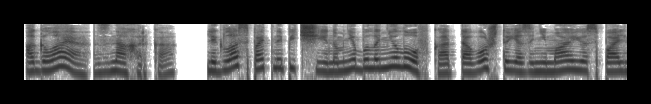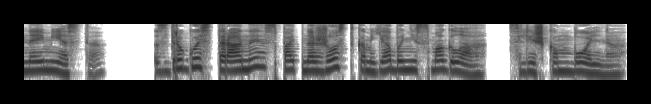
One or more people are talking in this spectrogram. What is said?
Аглая, знахарка, Легла спать на печи, но мне было неловко от того, что я занимаю ее спальное место. С другой стороны, спать на жестком я бы не смогла, слишком больно.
